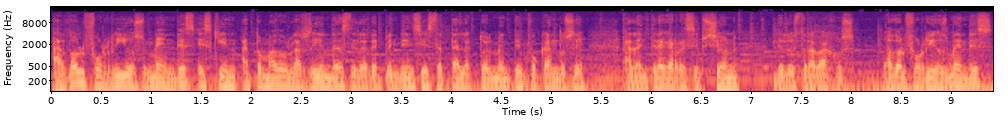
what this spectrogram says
Adolfo Ríos Méndez es quien ha tomado las riendas de la dependencia estatal actualmente enfocándose a la entrega-recepción de los trabajos. Adolfo Ríos Méndez,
